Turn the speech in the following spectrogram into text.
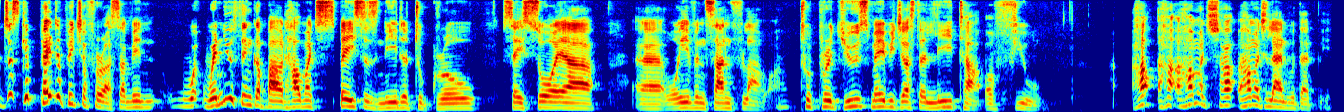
just give, paint a picture for us. I mean, w- when you think about how much space is needed to grow, say, soya uh, or even sunflower to produce maybe just a liter of fuel, how, how, how much how, how much land would that be?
